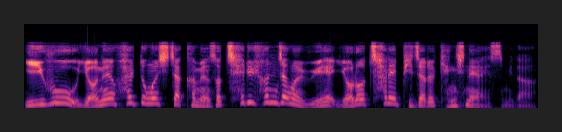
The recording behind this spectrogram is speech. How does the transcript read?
이후 연애 활동을 시작하면서 체류 현장을 위해 여러 차례 비자를 갱신해야 했습니다.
